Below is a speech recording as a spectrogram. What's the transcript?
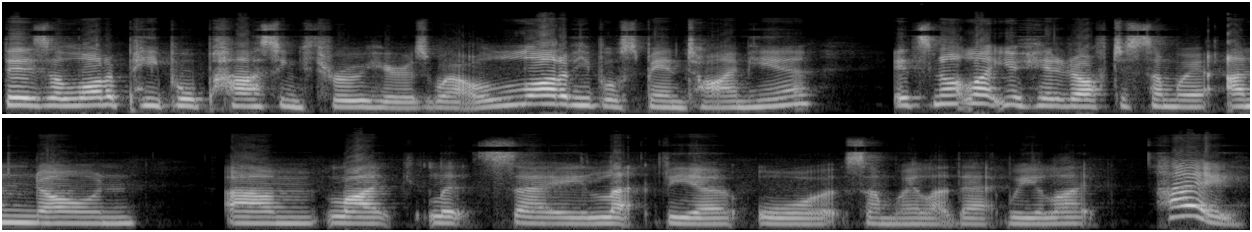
there's a lot of people passing through here as well. A lot of people spend time here. It's not like you're headed off to somewhere unknown, um, like let's say Latvia or somewhere like that, where you're like, hey,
